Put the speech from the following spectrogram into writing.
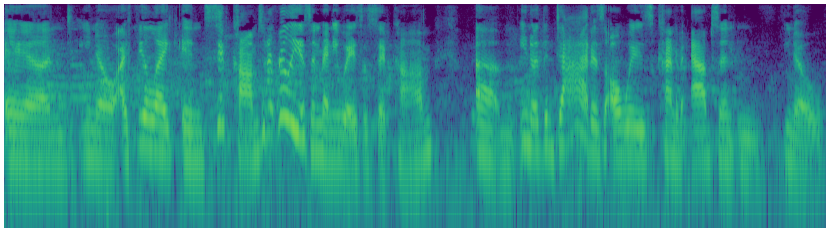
And you know, I feel like in sitcoms, and it really is in many ways a sitcom. Um, you know, the dad is always kind of absent and you know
